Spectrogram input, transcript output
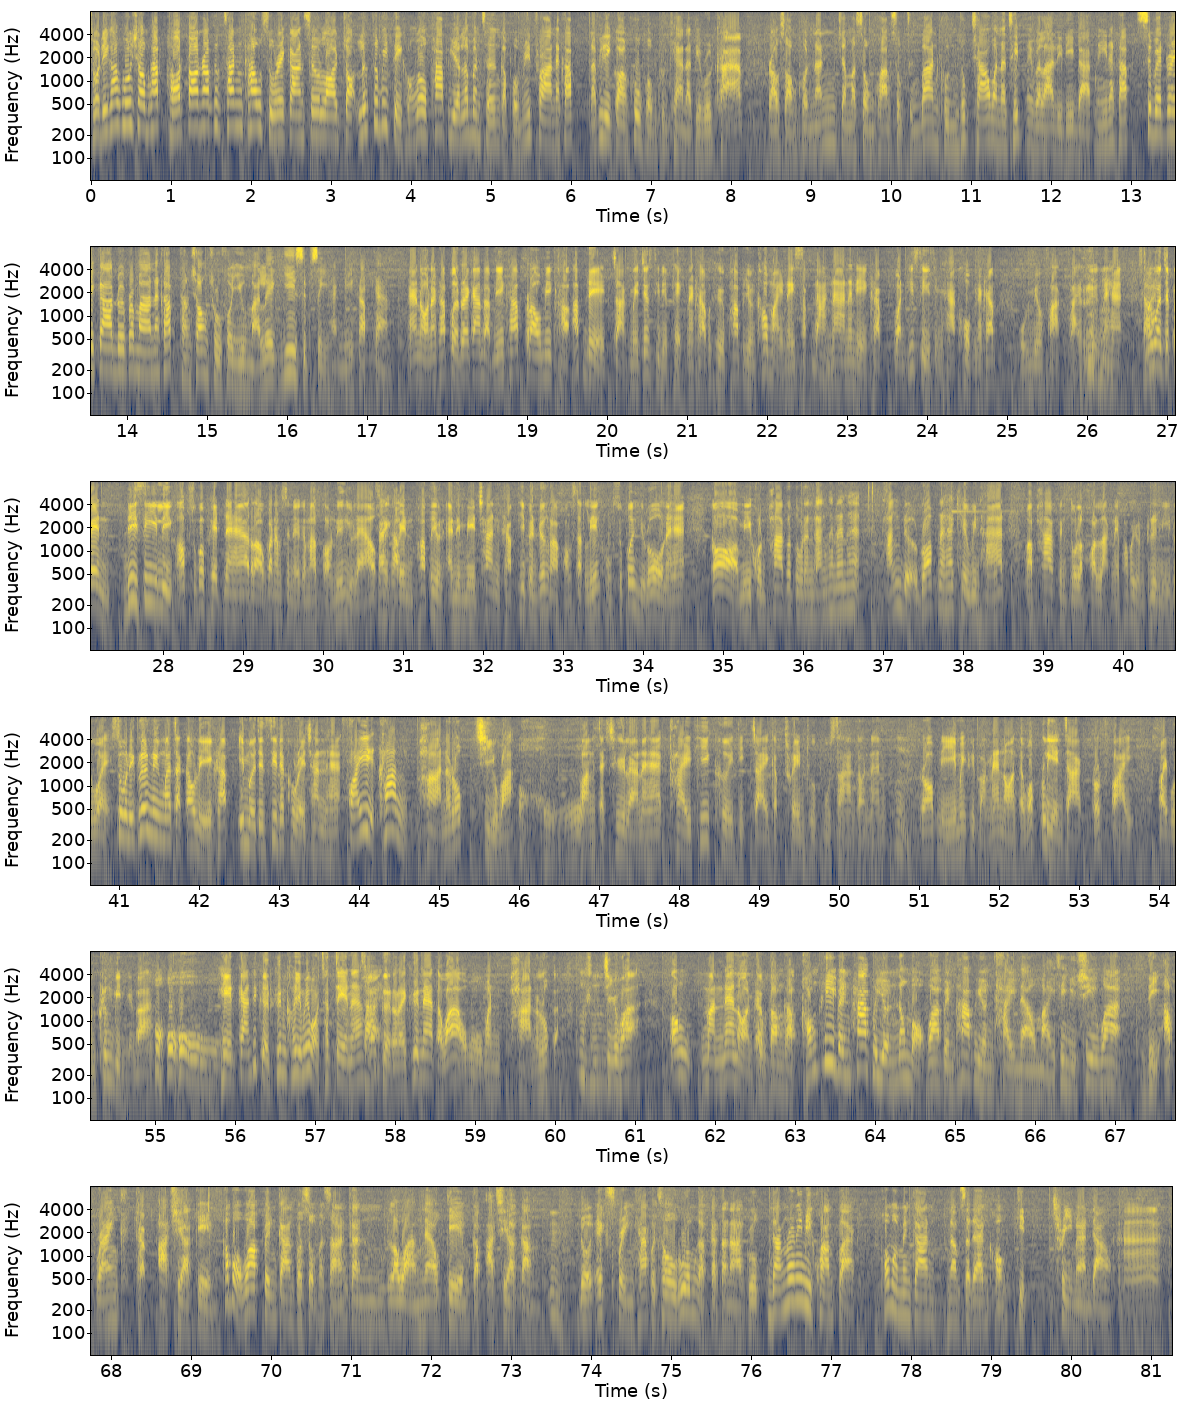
สวัสดีครับคุณผู้ชมครับ ขอต้อนรับทุกท่านเข้าสู่รายการเซลลอยเจาะลึกทุกมิติของโลกภาพยนตร์และบันเทิงกับผมนิทรานะครับ และพิธีกรคู่ผมคุณแคนอติรุธครับ เราสองคนนั้นจะมาส่งความสุขถึงบ้านคุณทุกเช้าวันอาทิตย์ในเวลาดีๆ แบบนี้นะครับ 11นาฬิกาโดยประมาณนะครับ ทางช่อง True for You หมายเลข 24 แห่งนี้ครับแคนแน่นอนนะครับ เปิดรายการแบบนี้ครับ เรามีข่าวอัปเดตจาก Major Cineplex นะครับก็คือภาพยนตร์เข้าใหม่ในสัปดาห์หน้านั่นเองครับวันที่ 4 สิงหาคมนะครับผมมีมาฝากหลายเรื่องนะฮะใช่ไม่ว่าจะเป็น DC League of Super Pets นะฮะเราก็นำเสนอกันมาต่อเนื่องอยู่แล้วใช่ครับเป็นภาพยนตร์แอนิเมชันครับที่เป็นเรื่องราวของสัตว์เลี้ยงของซูเปอร์ฮีโร่นะฮะก็มีคนภาคก็ตัวดังๆทั้งนั้นฮะทั้งเดอะร็อกนะฮะเควินฮาร์ดมาภาคเป็นตัวละครหลักในภาพยนตร์เรื่องนี้ด้วย ส่วนอีกเรื่องหนึ่งมาจากเกาหลีครับ Emergency Decoration นะฮะไฟคลั่งผ่านรกชีวะ โอ้โห ฟังจากชื่อแล้วนะฮะ ใครที่เคยติดใจกับเทรนทูปูซานตอนนั้นอืมรอบนี้ไม่ผิดหวังแน่นอน แต่ว่าเปลี่ยนจากรถไฟ ไปบนเครื่องบินกันบ้าง โอ้โห เหตุการณ์ที่เกิดขึ้นเขายังไม่บอกชัดเจนนะใช่ว่าเกิดอะไรขึ้นแน่แต่ว่าโอ้โหมันผ่านนรกอะอื้อหือชีวะต้องมันแน่นอนครับ ถูกต้องครับ ของพี่เป็นภาพยนตร์ต้องบอกว่าเป็นภาพยนตร์ไทยแนวใหม่ที่มีชื่อว่า The Up Rank ครับ อาชญาเกม เขาบอกว่าเป็นการผสมผสานกันระหว่างแนวเกมกับอาชญากรรม อืม โดย X Spring Capital ร่วมกับกัตนากรุ๊ปหนังเรื่องนี้มีความแปลก เพราะมันเป็นการนำแสดงของกิจ Three Man Down อ่า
